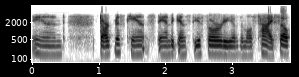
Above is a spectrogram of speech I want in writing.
and darkness can't stand against the authority of the Most High. So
